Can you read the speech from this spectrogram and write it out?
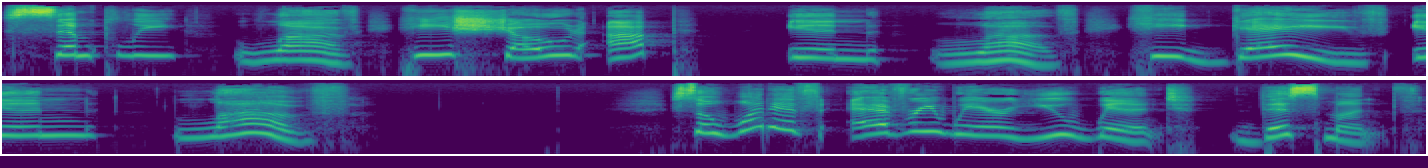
simply love. He showed up in love, he gave in love. So, what if everywhere you went this month,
